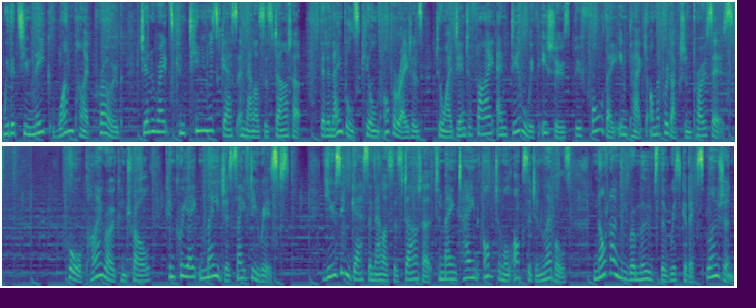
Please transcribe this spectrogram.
with its unique one pipe probe, generates continuous gas analysis data that enables kiln operators to identify and deal with issues before they impact on the production process. Poor pyro control can create major safety risks, Using gas analysis data to maintain optimal oxygen levels not only removes the risk of explosion,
